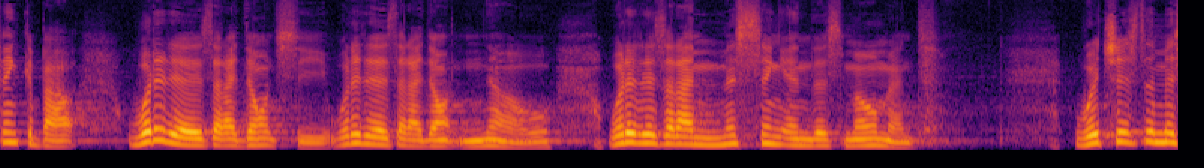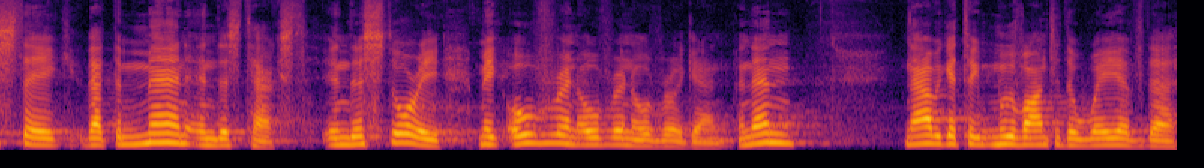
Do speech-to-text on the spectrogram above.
think about what it is that I don't see, what it is that I don't know, what it is that I'm missing in this moment. Which is the mistake that the men in this text, in this story, make over and over and over again. And then now we get to move on to the way of the,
